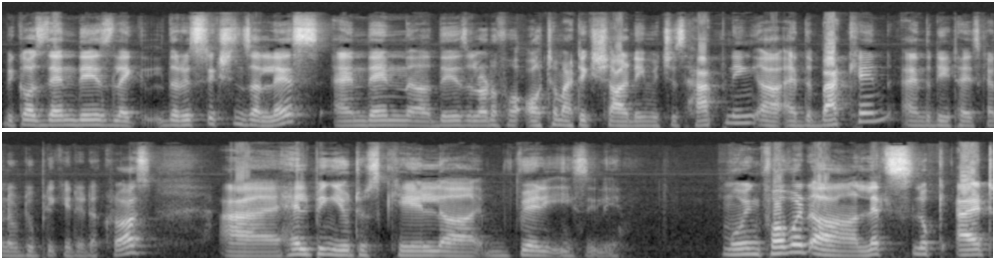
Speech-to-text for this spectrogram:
because then there's like the restrictions are less and then uh, there's a lot of automatic sharding which is happening uh, at the back end and the data is kind of duplicated across uh, helping you to scale uh, very easily. Moving forward uh, let's look at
